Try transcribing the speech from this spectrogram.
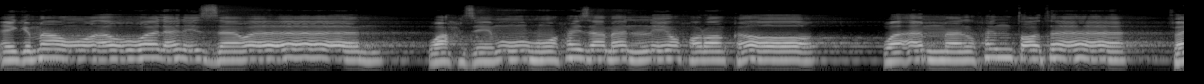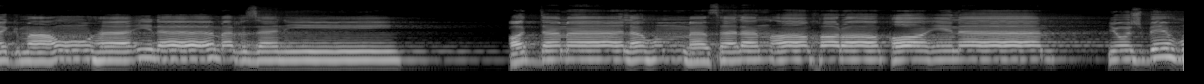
اجمعوا أولا الزوان واحزموه حزما ليحرقا. وأما الحنطة فاجمعوها إلى مخزني. قدم لهم مثلا آخر قائلا يشبه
